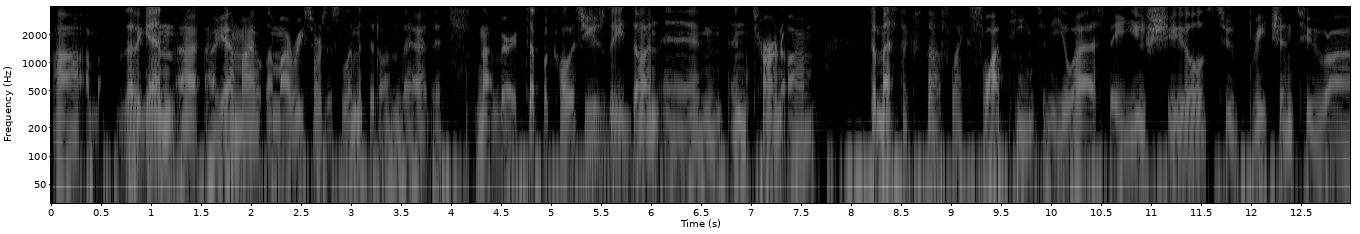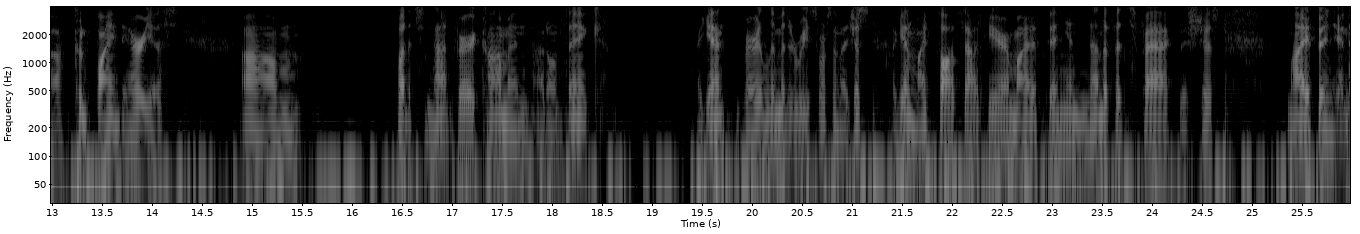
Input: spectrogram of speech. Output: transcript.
Uh, then again, uh, again, my my resources limited on that. It's not very typical. It's usually done in internal, um, domestic stuff like SWAT teams in the U.S. They use shields to breach into uh, confined areas. Um, but it's not very common, I don't think. Again, very limited resource, and I just, again, my thoughts out here, my opinion, none of it's fact, it's just my opinion.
